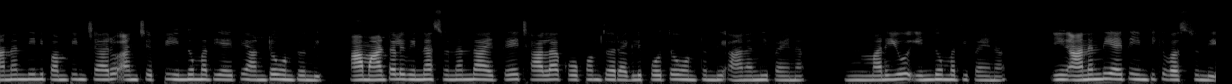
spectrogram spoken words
ఆనందిని పంపించారు అని చెప్పి ఇందుమతి అయితే అంటూ ఉంటుంది. ఆ మాటలు విన్న సునంద అయితే చాలా కోపంతో రగిలిపోతూ ఉంటుంది ఆనంది పైన మరియు ఇందుమతి పైన. ఈ ఆనంది అయితే ఇంటికి వస్తుంది.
